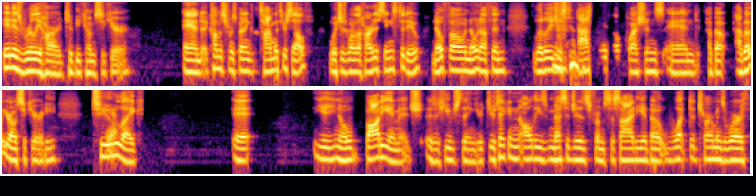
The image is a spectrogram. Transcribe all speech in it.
it is really hard to become secure. And it comes from spending time with yourself which is one of the hardest things to do. No phone no nothing. Literally just ask yourself questions and about about your own security to yeah. like it you, you know body image is a huge thing. You're, you're taking all these messages from society about what determines worth.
